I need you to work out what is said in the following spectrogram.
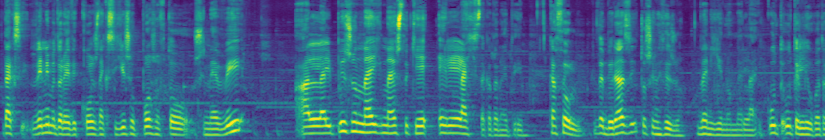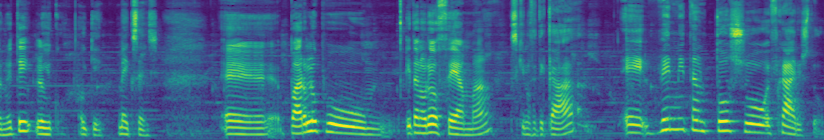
Εντάξει, δεν είμαι τώρα ειδικός να εξηγήσω πώς αυτό συνέβη, αλλά ελπίζω να έγινα έστω και ελάχιστα κατανοητή. Καθόλου. Δεν πειράζει, το συνηθίζω. Δεν γίνομαι like, ούτε, ούτε λίγο κατανοητή. Λογικό. OK, okay, makes sense. Ε, παρόλο που ήταν ωραίο θέαμα, σκηνοθετικά, ε, δεν ήταν τόσο ευχάριστο.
